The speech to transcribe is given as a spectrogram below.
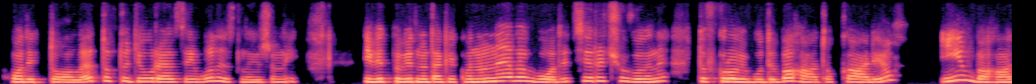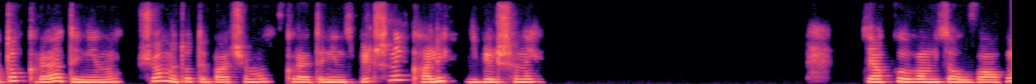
ходить в туалет, тобто діурези, і буде знижений. І, відповідно, так як вона не виводить ці речовини, то в крові буде багато калію, і багато креатиніну. Що ми тут і бачимо? Креатинін збільшений, калій збільшений. Дякую вам за увагу.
